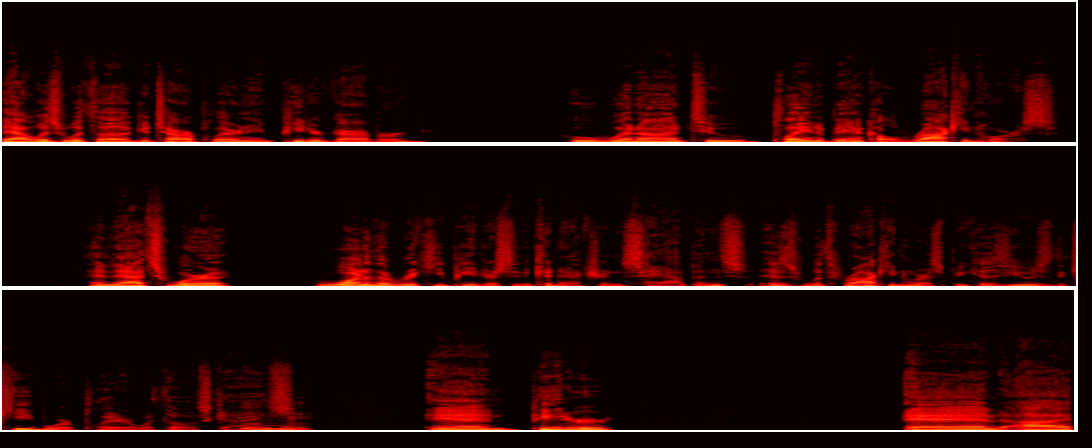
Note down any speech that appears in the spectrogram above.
that was with a guitar player named Peter Garberg, who went on to play in a band called Rocking Horse, and that's where one of the Ricky Peterson connections happens is with Rocking Horse because he was the keyboard player with those guys, and Peter and I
